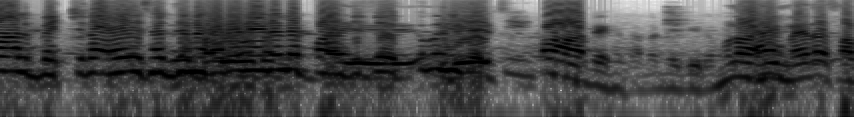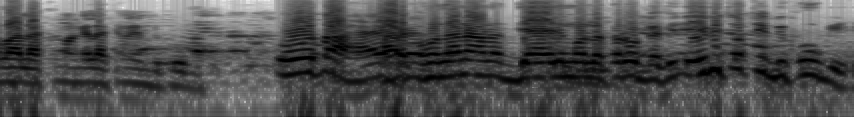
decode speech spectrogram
ਮਾਲ ਵੇਚ ਰਹੇ ਸੱਜਣ ਖੜੇ ਨੇ ਇਹਨਾਂ ਨੇ ਪੰਜ ਚੋਂ ਇੱਕ ਵੀ ਨਹੀਂ ਵੇਚੀ। ਭਾਅ ਦੇਖਦਾ ਬੰਦੇ ਵੀਰ ਹੁਣ ਅਸੀਂ ਮੈਂ ਤਾਂ ਸਵਾ ਲੱਖ ਮੰਗ ਲੱਖ ਨੇ ਵਿਕੂਗੀ। ਉਹ ਤਾਂ ਹੈ। ਫ਼ਰਕ ਹੁੰਦਾ ਨਾ ਹੁਣ ਜਾਇਜ਼ ਮੁੱਲ ਕਰੋ ਵਿਕ ਇਹ ਵੀ ਝੋਟੀ ਵਿਕੂਗੀ।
